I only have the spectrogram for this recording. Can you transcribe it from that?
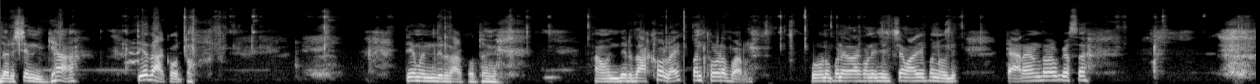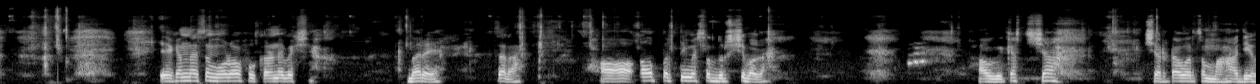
दर्शन घ्या. ते दाखवतो. ते मंदिर दाखवतो मी. हा मंदिर दाखवलाय पण थोडंफार. पूर्णपणे दाखवण्याची इच्छा माझी पण नव्हती. कारण राव कसं एखाद्याचं मोड ऑफ करण्यापेक्षा. बरं आहे. चला. हा अप्रतिम असं दृश्य बघा. हा विकासच्या शर्टावरचा महादेव.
